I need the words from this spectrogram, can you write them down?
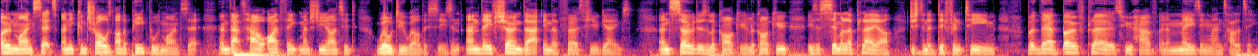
own mindset and he controls other people's mindset. And that's how I think Manchester United will do well this season. And they've shown that in the first few games. And so does Lukaku. Lukaku is a similar player, just in a different team. But they're both players who have an amazing mentality.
